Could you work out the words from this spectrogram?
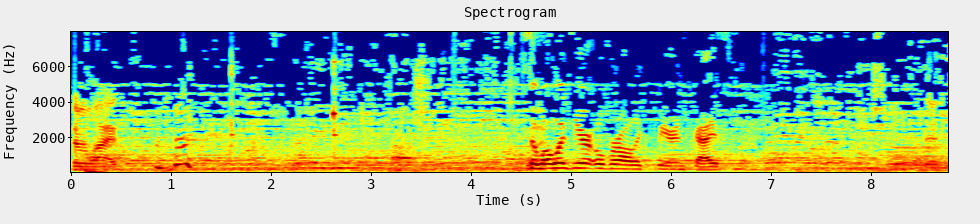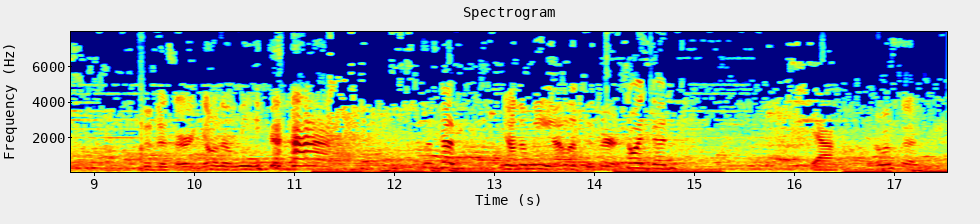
Gonna So, what was your overall experience, guys? The dessert, y'all know me. it was good. Y'all know me. I love dessert. It's always good. Yeah. It was good.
